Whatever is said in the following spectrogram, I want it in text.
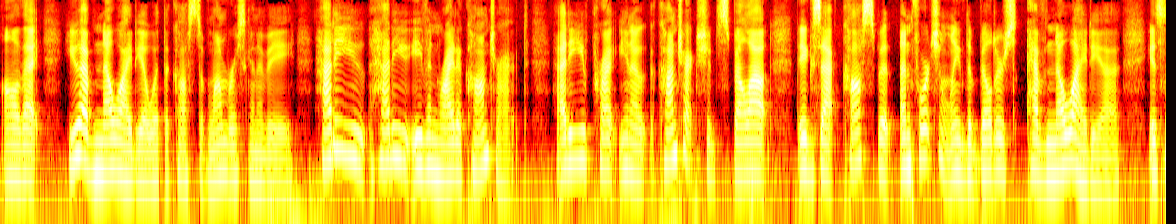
all that. You have no idea what the cost of lumber is going to be. How do you how do you even write a contract? How do you pri- you know a contract should spell out the exact cost, but unfortunately the builders have no idea. It's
